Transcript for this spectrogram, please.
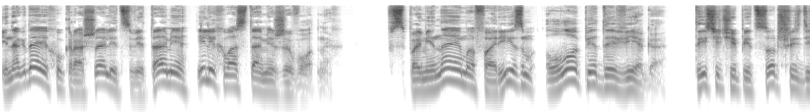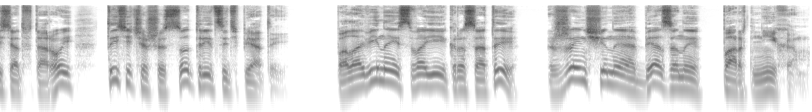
Иногда их украшали цветами или хвостами животных. Вспоминаем афоризм Лопе де Вега 1562-1635. Половиной своей красоты женщины обязаны портнихам.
